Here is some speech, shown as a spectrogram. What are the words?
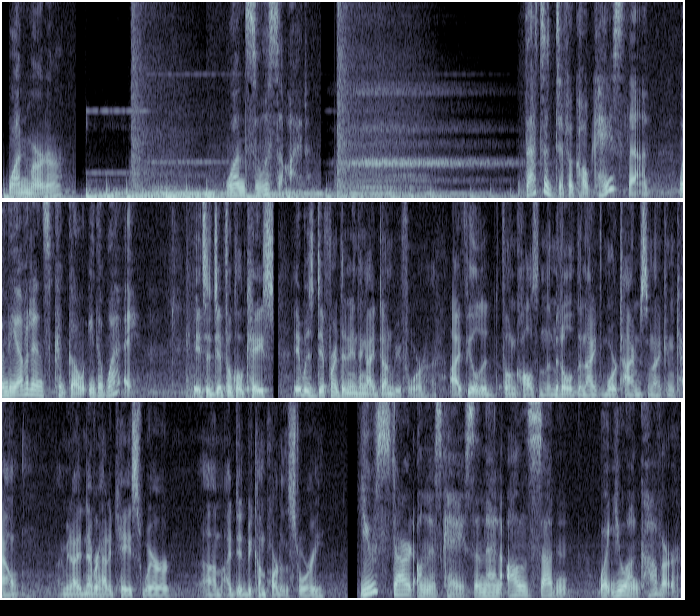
one murder, one suicide. That's a difficult case then, when the evidence could go either way. It's a difficult case. It was different than anything I'd done before. I fielded phone calls in the middle of the night more times than I can count. I mean, I'd never had a case where um, I did become part of the story. You start on this case, and then all of a sudden, what you uncover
